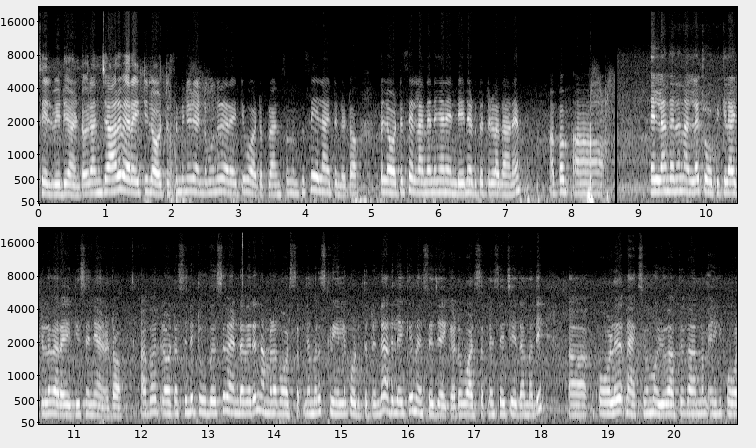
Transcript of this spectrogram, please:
സെയിൽ വീഡിയോ ആണ് കേട്ടോ. ഒരു അഞ്ചാറ് വെറൈറ്റി ലോട്ടസും പിന്നെ രണ്ട് മൂന്ന് വെറൈറ്റി വാട്ടർ പ്ലാന്റ്സും നമുക്ക് സെയിലായിട്ടുണ്ട് കേട്ടോ. അപ്പോൾ ലോട്ടസ് എല്ലാം തന്നെ ഞാൻ എന്റെ നിന്ന് എടുത്തിട്ടുള്ളതാണ്. അപ്പം എല്ലാം തന്നെ നല്ല ട്രോപ്പിക്കലായിട്ടുള്ള വെറൈറ്റീസ് തന്നെയാണ് കേട്ടോ അപ്പോൾ ലോട്ടസിന്റെ ട്യൂബേഴ്സ് വേണ്ടവർ നമ്മളെ വാട്സപ്പ് നമ്പർ സ്ക്രീനിൽ കൊടുത്തിട്ടുണ്ട്. അതിലേക്ക് മെസ്സേജ് അയക്കുക കേട്ടോ വാട്സപ്പ് മെസ്സേജ് ചെയ്താൽ മതി. കോൾ മാക്സിമം ഒഴിവാക്കുക. കാരണം എനിക്ക് കോൾ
